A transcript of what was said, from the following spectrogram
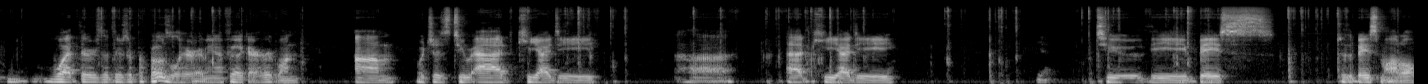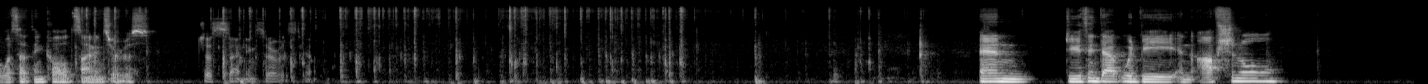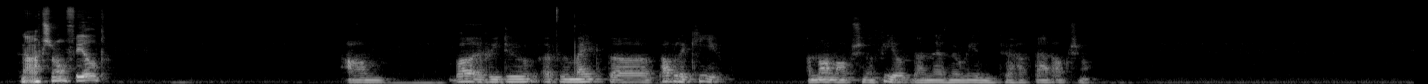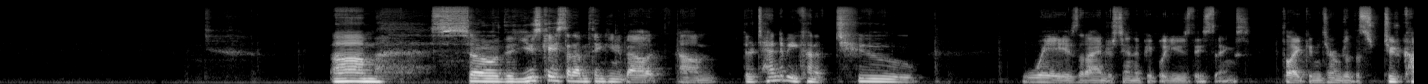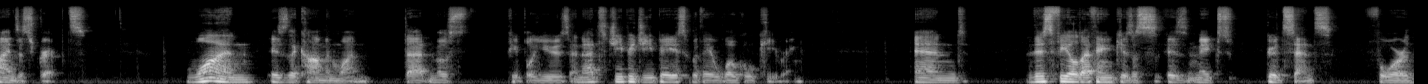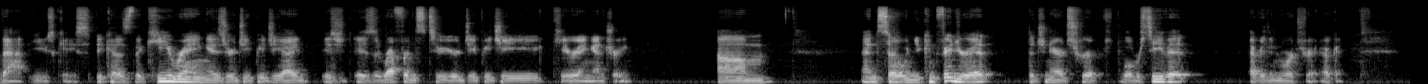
what there's a, there's a proposal here. I mean, I feel like I heard one, um, which is to add key ID, uh, add key ID yeah. to the base to the base model. What's that thing called? Signing service. Just signing service. Yeah. And do you think that would be an optional an optional field? Um, well, if we do, if we make the public key a non-optional field, then there's no reason to have that optional. Um, so the use case that I'm thinking about, um, there tend to be kind of two ways that I understand that people use these things, like in terms of the two kinds of scripts. One is the common one that most people use, and that's GPG based with a local keyring. And this field, I think, is a, is makes good sense for that use case because the key ring is your GPG is is a reference to your GPG keyring entry. Um, and so when you configure it, the generic script will receive it. Everything works great. Okay.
